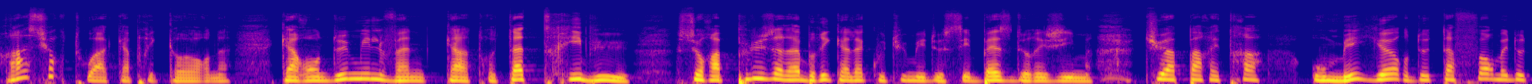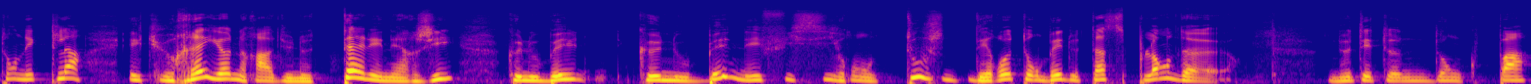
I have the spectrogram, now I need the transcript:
Rassure-toi, Capricorne, car en 2024, ta tribu sera plus à l'abri qu'à l'accoutumée de ces baisses de régime. Tu apparaîtras au meilleur de ta forme et de ton éclat, et tu rayonneras d'une telle énergie que nous, que nous bénéficierons tous des retombées de ta splendeur. Ne t'étonne donc pas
